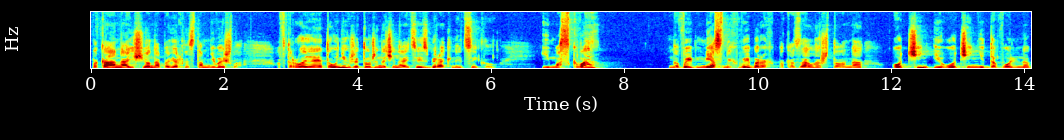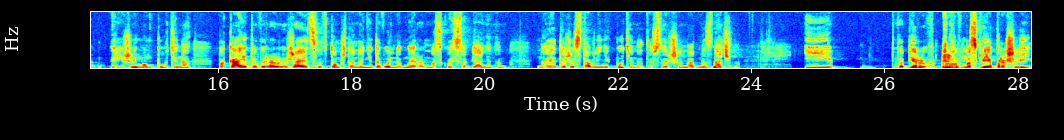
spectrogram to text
пока она еще на поверхность там не вышла. А второе это у них же тоже начинается избирательный цикл. И Москва на вы- местных выборах показала, что она очень и очень недовольна режимом Путина. Пока это выражается в том, что она недовольна мэром Москвы Собяниным, но это же ставленник Путина, это совершенно однозначно. И, во-первых, в Москве прошли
